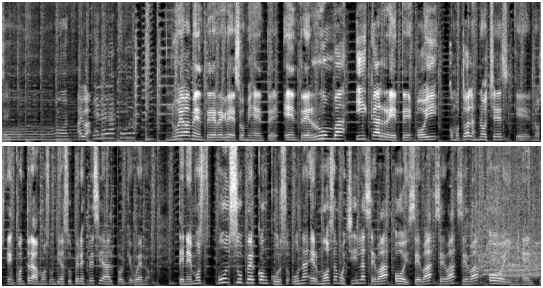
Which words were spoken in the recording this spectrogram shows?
¿sí? Ahí va. Oh, Tiene la cura. Nuevamente de regresos, mi gente, entre rumba y carrete. Hoy, como todas las noches que nos encontramos, un día súper especial porque, bueno, tenemos un súper concurso. Una hermosa mochila se va hoy, se va, se va, se va hoy, mi gente.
